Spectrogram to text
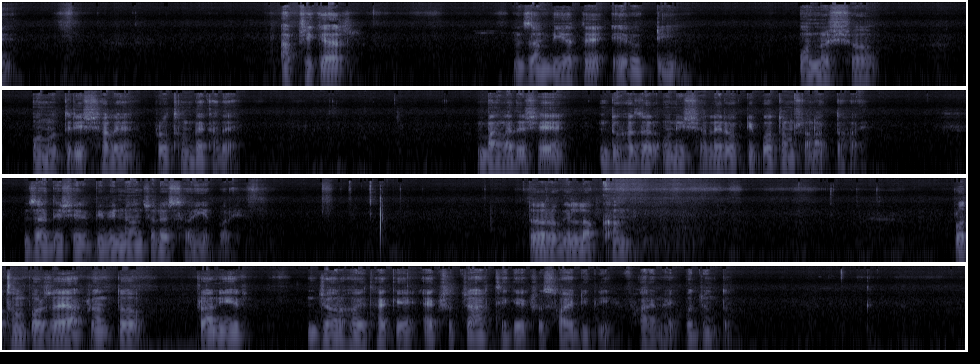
আফ্রিকার জাম্বিয়াতে এই রোগটি উনিশশো উনত্রিশ সালে প্রথম দেখা দেয়। বাংলাদেশে দু সালে রোগটি প্রথম শনাক্ত হয়, যা দেশের বিভিন্ন অঞ্চলে ছড়িয়ে পড়ে। তো রোগের লক্ষণ। প্রথম পর্যায়ে আক্রান্ত প্রাণীর জ্বর হয়ে থাকে একশো চার থেকে একশো ছয় ডিগ্রি ফারেনহাইট পর্যন্ত।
